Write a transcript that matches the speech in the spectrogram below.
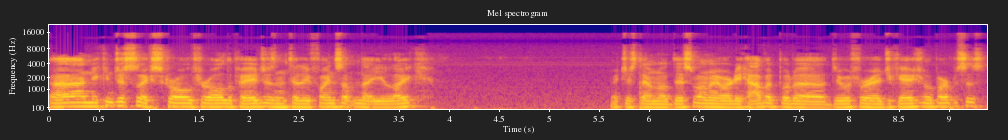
And you can just like scroll through all the pages until you find something that you like. I just download this one. I already have it, but uh, do it for educational purposes.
